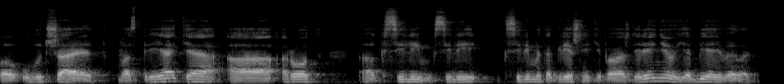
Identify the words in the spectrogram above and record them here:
э, улучшает восприятие, а род э, ксилим, ксили, кселим это грешники по вожделению, ябия и велет.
